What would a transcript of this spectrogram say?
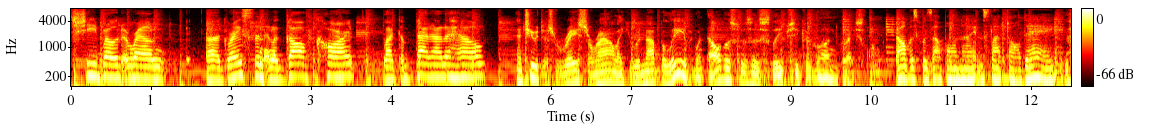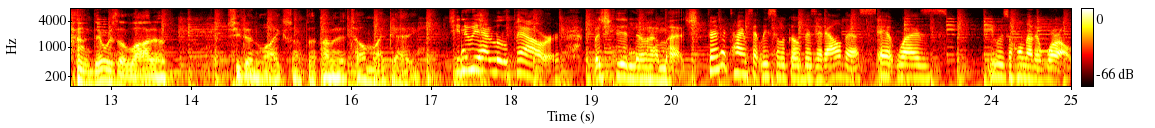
She rode around uh, Graceland in a golf cart like a bat out of hell. And she would just race around like you would not believe. When Elvis was asleep, she could run Graceland. Elvis was up all night and slept all day. there was a lot of, she didn't like something, I'm going to tell my daddy. She knew he had a little power, but she didn't know how much. During the times that Lisa would go visit Elvis, it was it was a whole nother world.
